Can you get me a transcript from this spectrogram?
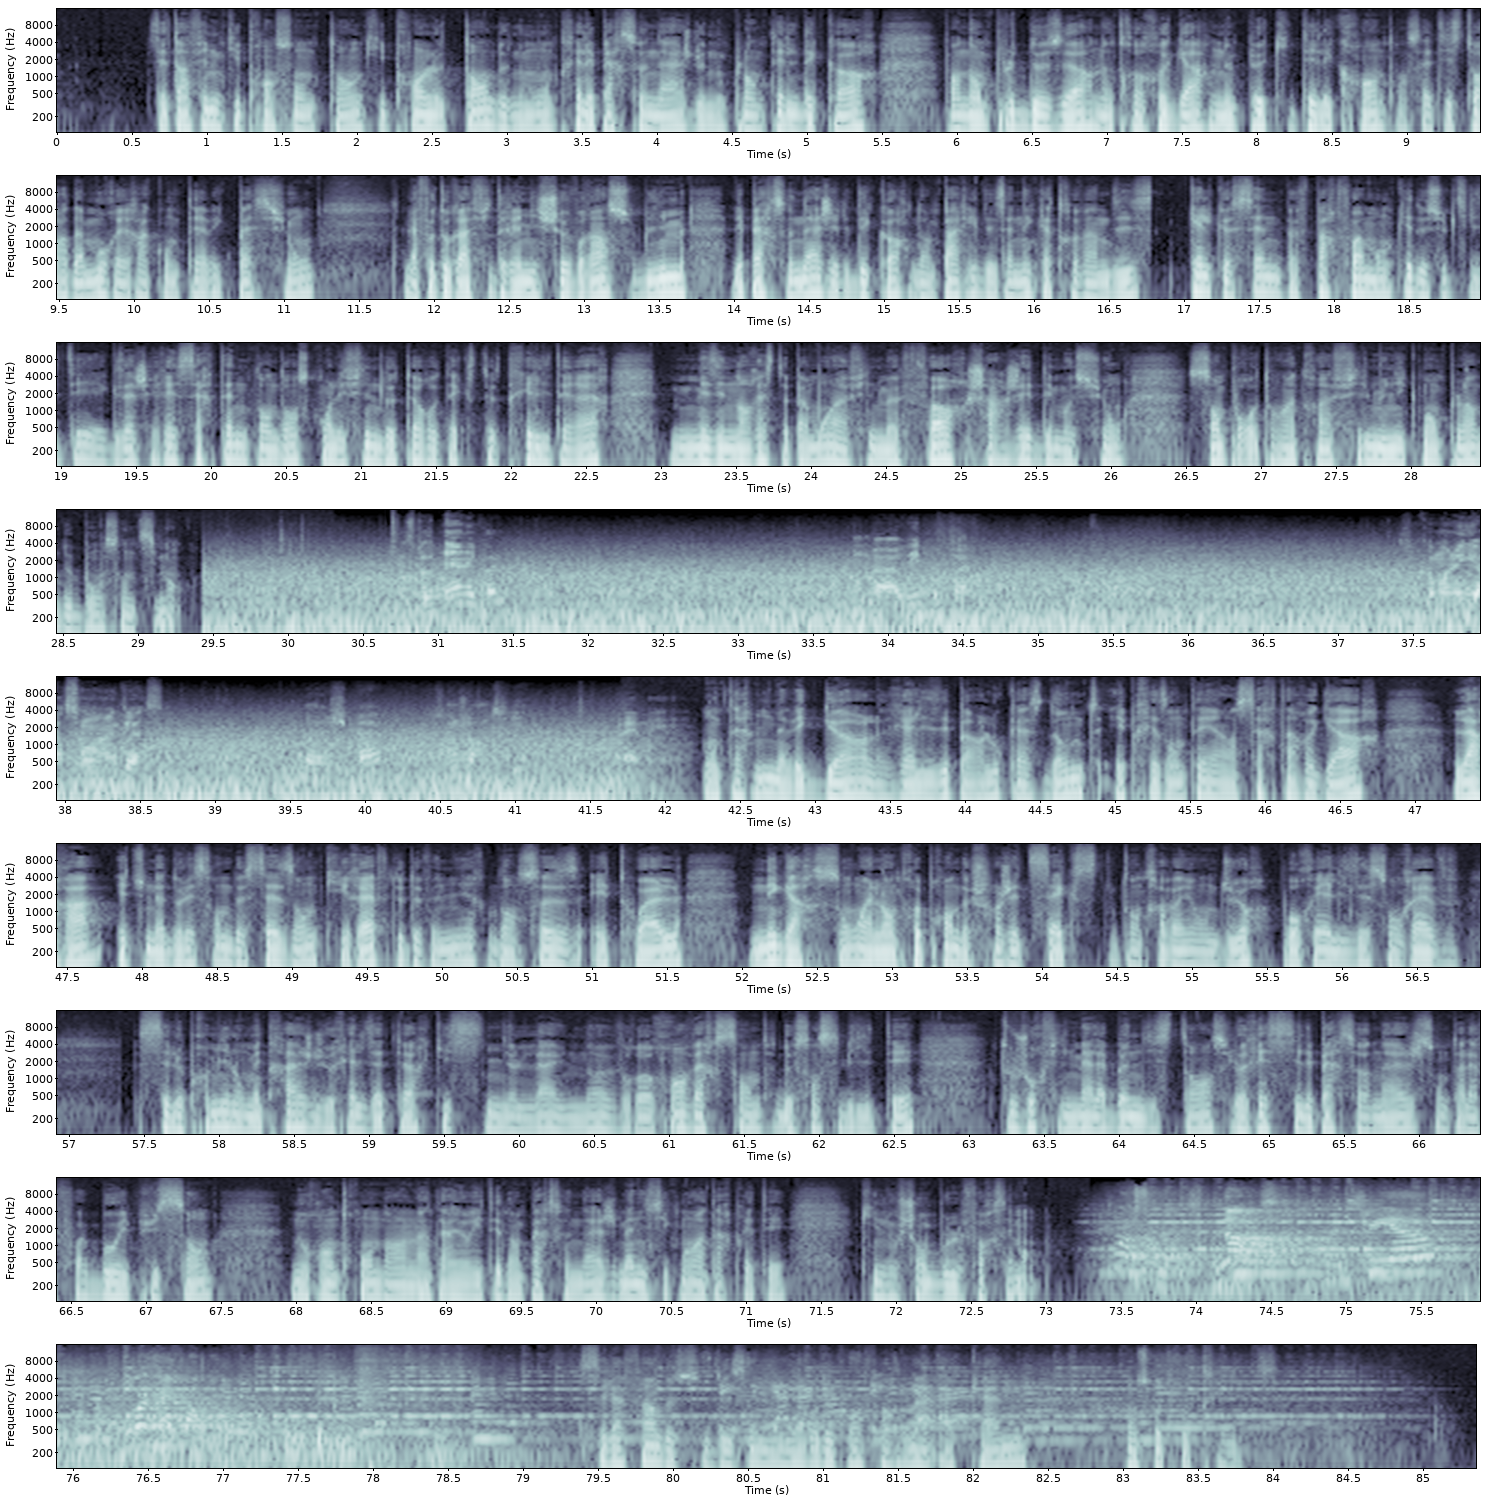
C'est un film qui prend son temps, qui prend le temps de nous montrer les personnages, de nous planter le décor. Pendant plus de deux heures, notre regard ne peut quitter l'écran tant cette histoire d'amour est racontée avec passion. La photographie de Rémi Chevrin sublime les personnages et les décors d'un Paris des années 90. Quelques scènes peuvent parfois manquer de subtilité et exagérer certaines tendances qu'ont les films d'auteur au texte très littéraire, mais il n'en reste pas moins un film fort, chargé d'émotions, sans pour autant être un film uniquement plein de bons sentiments. Ça se passe bien à l'école? Bah oui, pourquoi? Ils sont comment les garçons dans la classe? Bah je sais pas, ils sont gentils. Ouais, mais. On termine avec Girl, réalisé par Lucas Dont et présenté à un certain regard. Lara est une adolescente de 16 ans qui rêve de devenir danseuse étoile. Née garçon, elle entreprend de changer de sexe tout en travaillant dur pour réaliser son rêve. C'est le premier long métrage du réalisateur qui signe là une œuvre renversante de sensibilité. Toujours filmé à la bonne distance, le récit et les personnages sont à la fois beaux et puissants. Nous rentrons dans l'intériorité d'un personnage magnifiquement interprété qui nous chamboule forcément. C'est la fin de ce deuxième numéro de grand format à Cannes. On se retrouve très vite.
